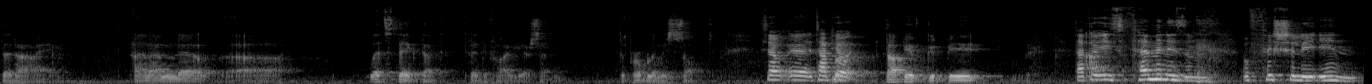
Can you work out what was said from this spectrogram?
than I am. And, and uh, uh, let's take that 25 years, and the problem is solved. So, uh, Tapio. But Tapio could be. Tapio is feminism officially in?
